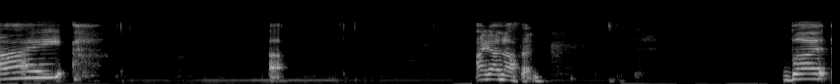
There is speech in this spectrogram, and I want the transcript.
I. Uh, I got nothing. But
